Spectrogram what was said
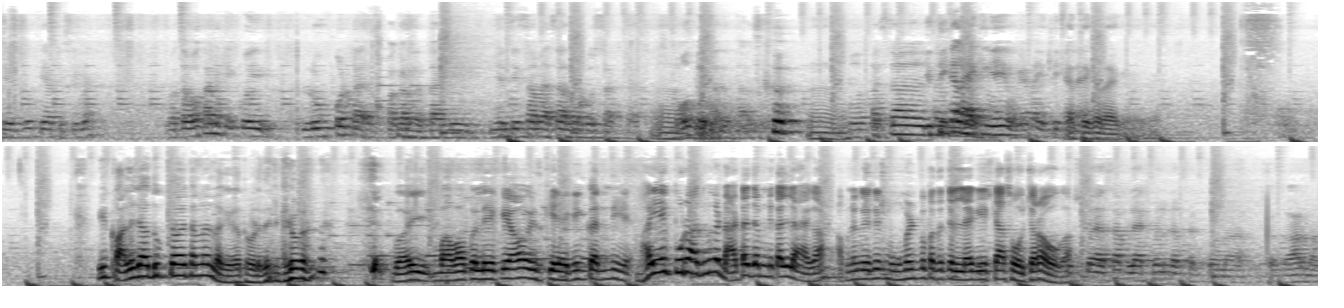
फेसबुक या किसी में। मतलब होता ना कि कोई लूप होल पकड़ देता है कि ये चीज़ हम ऐसा अंदर घुस सकता है। बहुत पैसा देता है उसको। बहुत अच्छा, इथिकल हैकिंग यही हो गया ना इथिकल रहेगा ये काले जादू क्या चलने लगेगा थोड़े दिन के बाद। भाई बाबा को लेके आओ इसकी हैकिंग करनी है। भाई एक पूरा आदमी का डाटा जब निकल जाएगा अपने को एक एक मूवमेंट पे पता चल जाएगा ये क्या सोच रहा होगा। उसको ऐसा ब्लैकमेल कर सकते हो ना उसका गाड़ मार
